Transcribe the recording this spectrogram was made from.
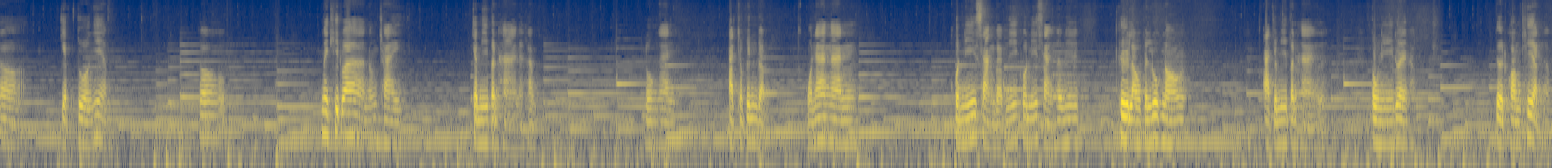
ก็เก็บตัวเงียบ ก็ไม่คิดว่าน้องชายจะมีปัญหานะครับ โรงงานอาจจะเป็นแบบหัวหน้างาน คนนี้สั่งแบบนี้คนนี้สั่งแบบนี้ คือเราเป็นลูกน้อง อาจจะมีปัญหาตรงนี้ด้วยครับ เกิดความเครียดครับ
